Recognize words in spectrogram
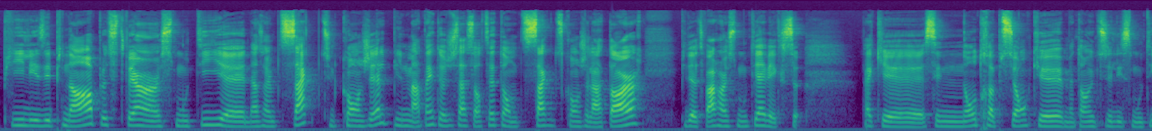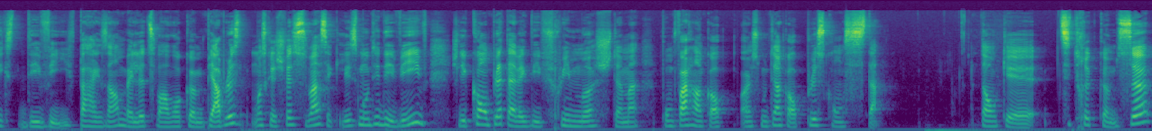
puis les épinards. Puis là, tu te fais un smoothie euh, dans un petit sac, puis tu le congèles, puis le matin, tu as juste à sortir ton petit sac du congélateur, puis de te faire un smoothie avec ça. Fait que euh, c'est une autre option que, mettons, utiliser les smoothies des vives, par exemple. Ben là, tu vas avoir comme. Puis en plus, moi, ce que je fais souvent, c'est que les smoothies des vives, je les complète avec des fruits moches, justement, pour me faire encore un smoothie encore plus consistant. Donc, euh, petit truc comme ça.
